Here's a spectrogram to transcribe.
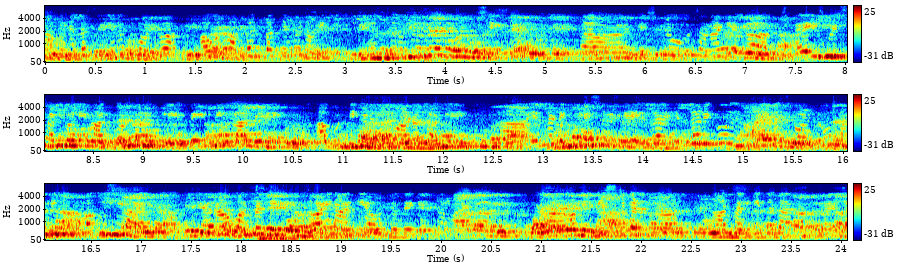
ನಮ್ಮನ್ನೆಲ್ಲ ಸೇರಿಸ್ಕೊಂಡು ಅವ್ರ ಹಬ್ಬದ ಬಗ್ಗೆನೂ ನಮಗೆ ತಿಳಿಸ್ತಿರೋದು ಖುಷಿ. ಇದೆ ಎಷ್ಟು ಚೆನ್ನಾಗಿ ಎಲ್ಲ ಅರೇಂಜ್ಮೆಂಟ್ಸ್ ರಂಗೋಲಿ ಹಾಕೋದಾಗಲಿ ಪೇಂಟಿಂಗ್ ಆಗಲಿ ಆ ಬುಟ್ಟಿಗಳನ್ನು ಮಾಡೋದಾಗಲಿ ಎಲ್ಲ ಡೆಕೋರೇಷನ್ಸ್ಗೆ ಎಲ್ಲ ಎಲ್ಲರಿಗೂ ಸೇರಿಸ್ಕೊಂಡು ನಮಗೆ ತುಂಬ ಖುಷಿ ಆಯಿತು. ನಾವು ಅದರಲ್ಲಿ ಜಾಯಿನ್ ಆಗಿ ಅವ್ರ ಜೊತೆ ಕೆಲಸ ಮಾಡಿ ಆಮೇಲೆ ಗೆಸ್ಟ್ಗಳನ್ನ ಸಂಗೀತಗಾರರನ್ನ ಎಲ್ಲ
